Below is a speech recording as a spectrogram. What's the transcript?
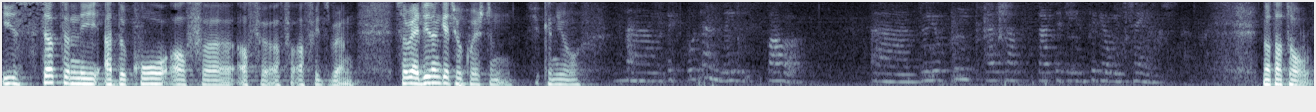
is certainly at the core of, uh, of, of, of, its brand. Sorry, I didn't get your question. Can you? Um, if Putin leaves power, uh, do you think Russia's strategy in Syria will change? Not at all.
